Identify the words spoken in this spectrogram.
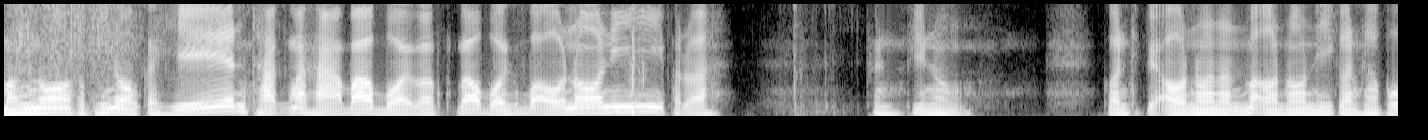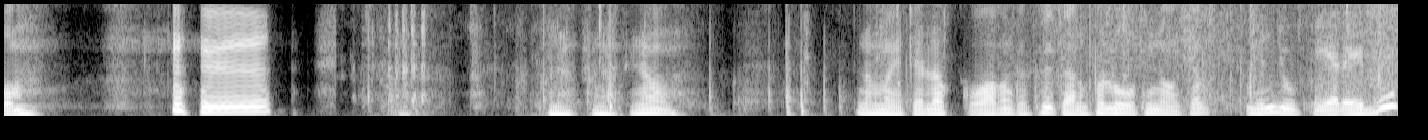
บางนอกับพี่น้องก็เห็นทักมาหาบ้าวบอยว่บ้าวบอยก็บอกเอนอนี่พัดว่า เพื่อนพี่น้องก่อนที่ไปเอานอนนั้นมาเอานอนนี้ก่อนครับผมเพี่น้องพี่น้องน้ำใหม่แต่ละกอมันก็คือกันพะโล้พี่น้องจะเห็นอยู่เกียร์ใดบุ๊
